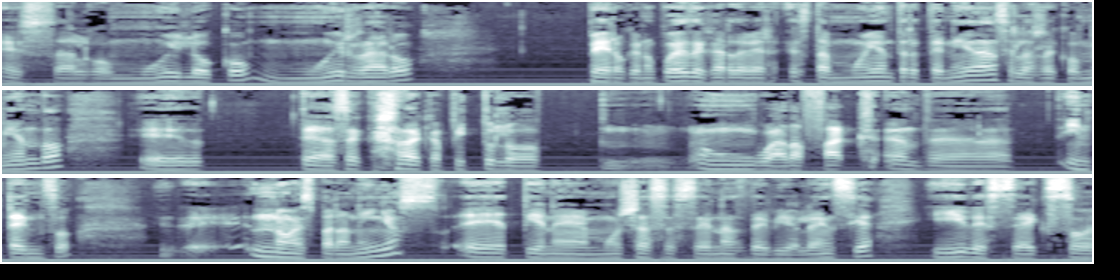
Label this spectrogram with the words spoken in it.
Es algo muy loco, muy raro pero que no puedes dejar de ver. Está muy entretenida, se las recomiendo. Eh, te hace cada capítulo mm, un what the fuck eh, intenso. Eh, no es para niños, tiene muchas escenas de violencia y de sexo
